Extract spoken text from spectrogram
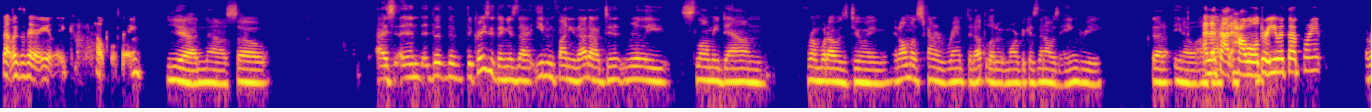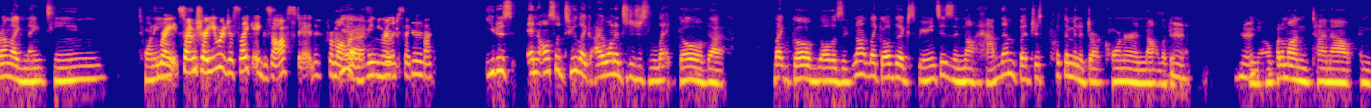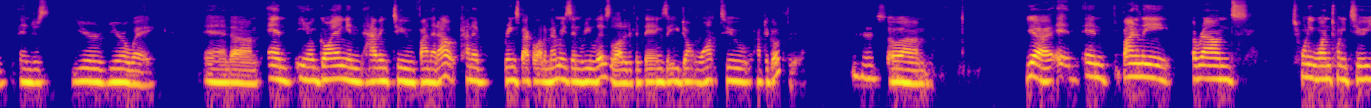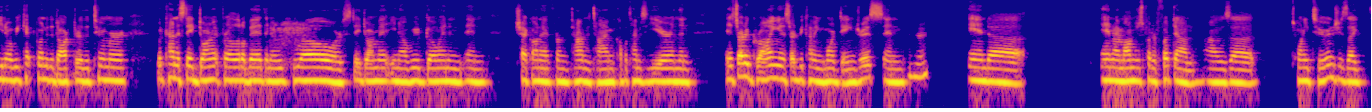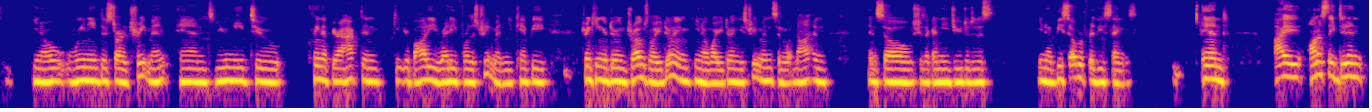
that was a very, like, helpful thing. Yeah. No. So. I and the, the the crazy thing is that even finding that out didn't really slow me down from what I was doing. It almost kind of ramped it up a little bit more because then I was angry that you know. I'm and at that, how old were you at that point? Around like 19, 20. Right. So I'm sure you were just like exhausted from all Yeah, of I mean, you were just like, fuck. you just and also too like i wanted to just let go of that let go of all those not let go of the experiences and not have them but just put them in a dark corner and not look at Mm. them Mhm. you know put them on timeout and and just you're you're away and um and you know going and having to find that out kind of brings back a lot of memories and relives a lot of different things that you don't want to have to go through hmm So um yeah, it, and finally around 21, 22, you know, we kept going to the doctor. The tumor would kind of stay dormant for a little bit, then it would grow or stay dormant. You know, we'd go in and, and check on it from time to time, a couple times a year, and then it started growing and it started becoming more dangerous. And hmm and uh, and my mom just put her foot down. I was uh 22, and she's like, you know, we need to start a treatment, and you need to clean up your act and get your body ready for this treatment. You can't be drinking or doing drugs while you're doing, you know, while you're doing these treatments and whatnot. And and so she's like, I need you to just, you know, be sober for these things. And I honestly didn't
